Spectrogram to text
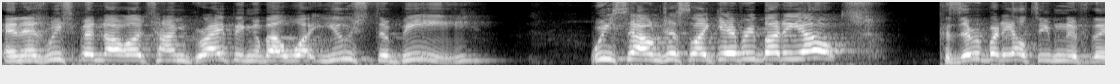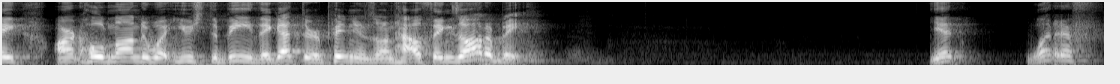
And as we spend all our time griping about what used to be, we sound just like everybody else. Because everybody else, even if they aren't holding on to what used to be, they got their opinions on how things ought to be. Yet, what if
